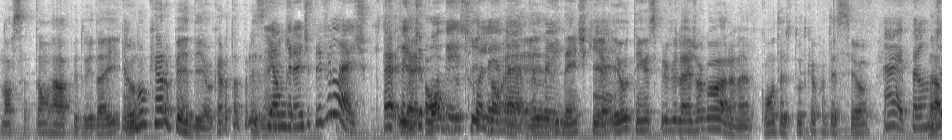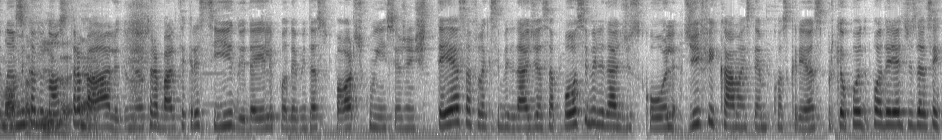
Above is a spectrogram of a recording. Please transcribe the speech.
nossa, tão rápido. E daí, eu não quero perder, eu quero estar presente. E é um grande privilégio que tu é, tem é de poder escolher, que, não, né? É, é evidente que eu tenho esse privilégio agora, né? Por conta de tudo que aconteceu. É, e pela dinâmica do nosso vida, trabalho trabalho, do meu trabalho ter crescido, e daí ele poder me dar suporte com isso, e a gente ter essa flexibilidade, essa possibilidade de escolha, de ficar mais tempo com as crianças, porque eu poderia dizer assim,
